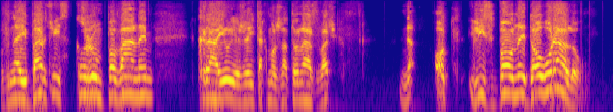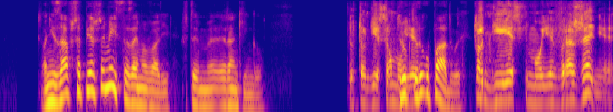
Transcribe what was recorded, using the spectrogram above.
w najbardziej skorumpowanym kraju, jeżeli tak można to nazwać, od Lizbony do Uralu. Oni zawsze pierwsze miejsce zajmowali w tym rankingu. No to nie są moje, upadłych. To nie jest moje wrażenie.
